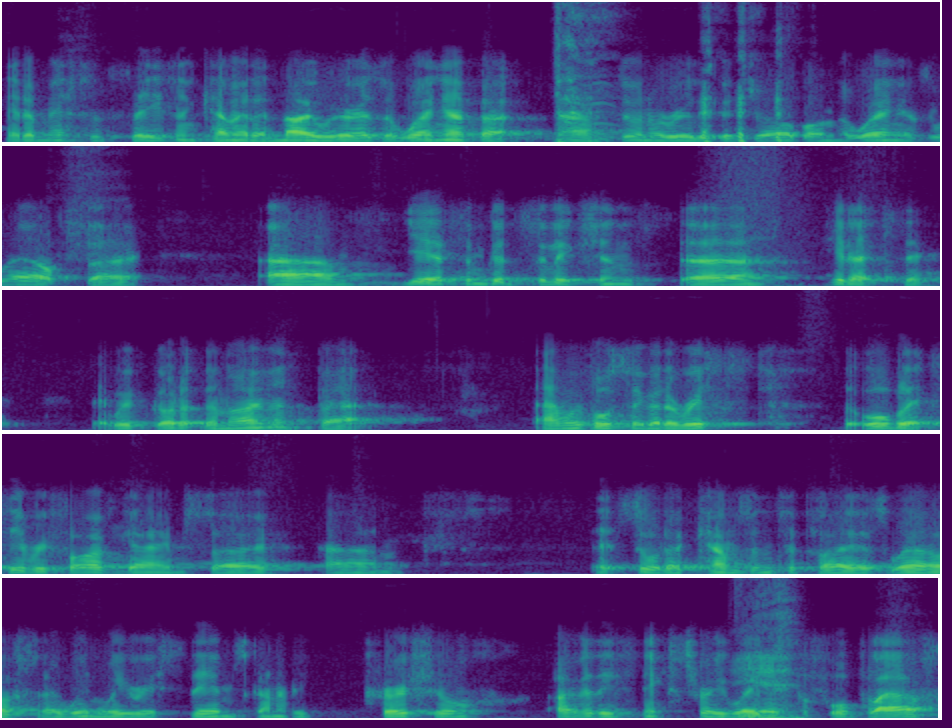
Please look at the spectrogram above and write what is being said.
had a massive season, come out of nowhere as a winger, but um, doing a really good job on the wing as well. So um, yeah, some good selections. Uh, headaches to, that we've got at the moment, but um, we've also got to rest the All Blacks every five games, so um, that sort of comes into play as well. So when we rest them is going to be crucial over these next three weeks Yeah. before playoffs.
